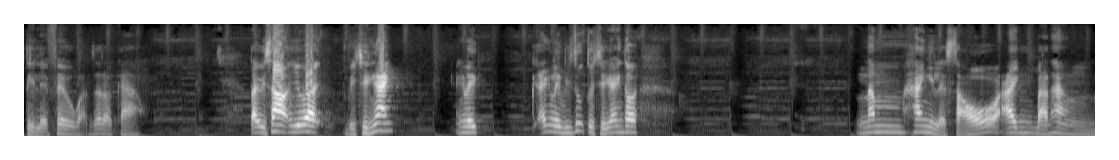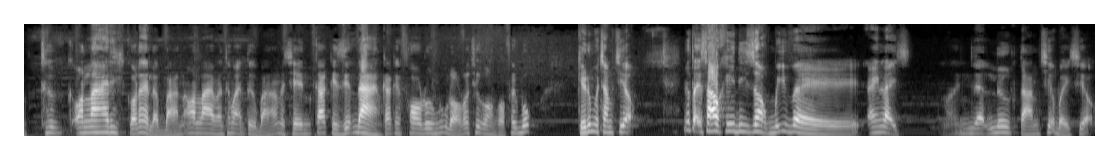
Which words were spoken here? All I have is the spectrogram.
tỷ lệ fail của bạn rất là cao. Tại vì sao như vậy? Vì chính anh. Anh lấy anh lấy ví dụ từ chính anh thôi năm 2006 anh bán hàng thư, online đi. Có thể là bán online, bán thương mại điện tử, bán ở trên các cái diễn đàn, các cái forum, lúc đó nó chưa còn có Facebook. Kiếm được 100 triệu. Nhưng tại sao khi đi du học Mỹ về, anh lại nhận lương 8 triệu 7 triệu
